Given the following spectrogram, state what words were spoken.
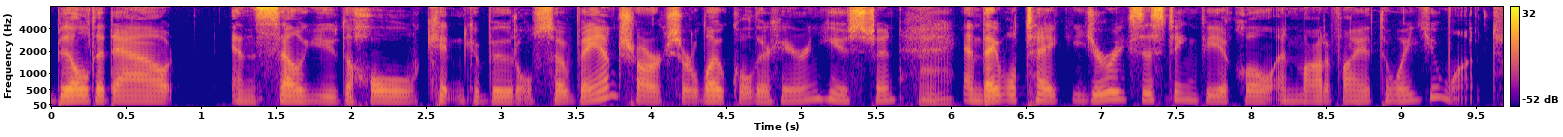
build it out, and sell you the whole kit and caboodle. So Van Sharks are local. They're here in Houston, and they will take your existing vehicle and modify it the way you want.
